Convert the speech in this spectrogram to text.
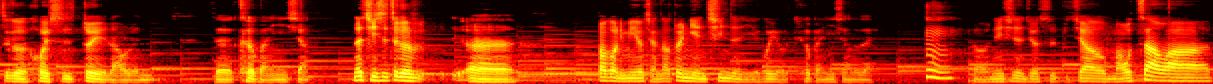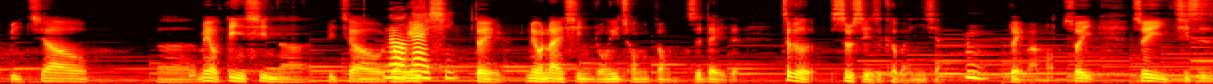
这个会是对老人的刻板印象。那其实这个呃报告里面有讲到，对年轻人也会有刻板印象，对不对？嗯，呃，年轻人就是比较毛躁啊，比较呃没有定性啊，比较没有耐心，对，没有耐心，容易冲动之类的。这个是不是也是刻板印象？嗯，对吧？哈，所以，所以其实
